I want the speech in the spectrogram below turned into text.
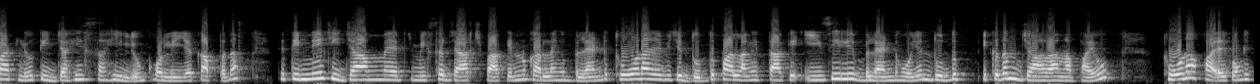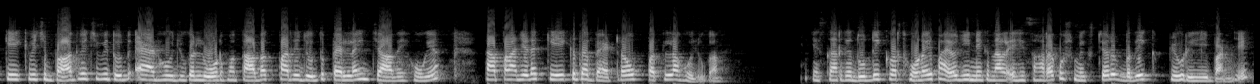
ਘੱਟ ਲਿਓ, ਤੀਜਾ ਹਿੱਸਾ ਹੀ ਲਿਓ ਕੌਲੀ ਜਾਂ ਕੱਪ ਦਾ। ਤੇ ਤਿੰਨੇ ਚੀਜ਼ਾਂ ਮੈਂ ਮਿਕਸਰ ਜਾਰ ਚ ਪਾ ਕੇ ਇਹਨਾਂ ਨੂੰ ਕਰ ਲਾਂਗੇ ਬਲੈਂਡ ਥੋੜਾ ਜਿਹਾ ਵਿੱਚ ਦੁੱਧ ਪਾ ਲਾਂਗੇ ਤਾਂ ਕਿ ਈਜ਼ੀਲੀ ਬਲੈਂਡ ਹੋ ਜਾਣ। ਦੁੱਧ ਇੱਕਦਮ ਜ਼ਿਆਦਾ ਨਾ ਪਾਇਓ। ਥੋੜਾ ਪਾਇਓ ਕਿਉਂਕਿ ਕੇਕ ਵਿੱਚ ਬਾਅਦ ਵਿੱਚ ਵੀ ਦੁੱਧ ਐਡ ਹੋ ਜਾਊਗਾ। ਲੋੜ ਮੁਤਾਬਕ ਪਰ ਜੇ ਦੁੱਧ ਪਹਿਲਾਂ ਹੀ ਜ਼ਿਆਦਾ ਹੋ ਗਿਆ, ਤਾਂ ਆਪਣਾ ਜਿਹੜਾ ਕੇਕ ਦਾ ਬੈਟਰ ਆ ਉਹ ਪਤਲਾ ਹੋ ਜਾਊਗਾ। ਇਸ ਕਰਕੇ ਦੁੱਧ ਇੱਕ ਵਾਰ ਥੋੜਾ ਹੀ ਪਾਇਓ, ਜਿੰਨੇ ਕੁ ਨਾਲ ਇਹ ਸਾਰਾ ਕੁਝ ਮਿਕਸਚਰ ਵਧੀਆ ਇੱਕ ਪਿਊਰੀ ਬਣ ਜੇ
